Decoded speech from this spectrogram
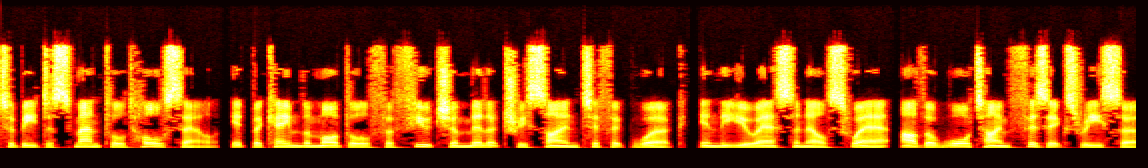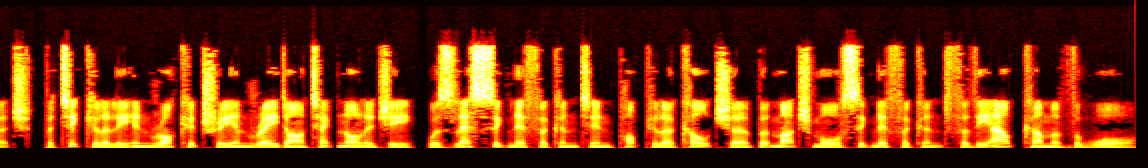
to be dismantled wholesale, it became the model for future military scientific work. In the US and elsewhere, other wartime physics research, particularly in rocketry and radar technology, was less significant in popular culture but much more significant for the outcome of the war.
